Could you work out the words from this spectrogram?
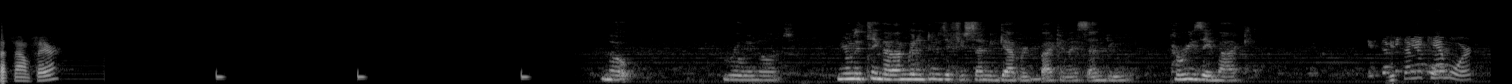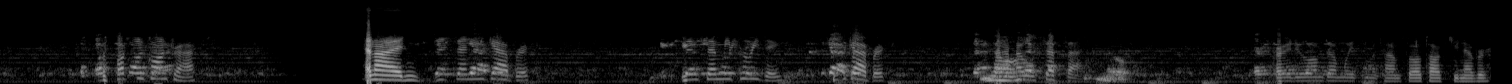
That sound fair? no, really not. The only thing that I'm gonna do is if you send me Gaborik back and I send you Parise back. You send me Cam Ward, the fucking contract, and I you send me Gaborik. You send me Parise, Gaborik, and I will accept that. no. Alright, dude, I'm done wasting my time, so I'll talk to you never.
